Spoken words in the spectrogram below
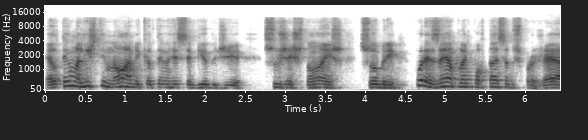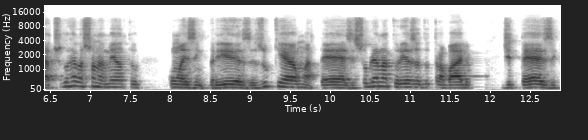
Eu tenho uma lista enorme que eu tenho recebido de sugestões sobre, por exemplo, a importância dos projetos, do relacionamento com as empresas, o que é uma tese, sobre a natureza do trabalho de tese.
